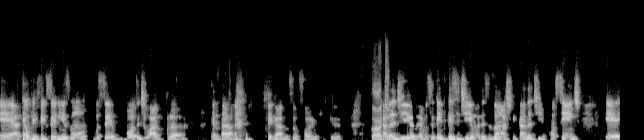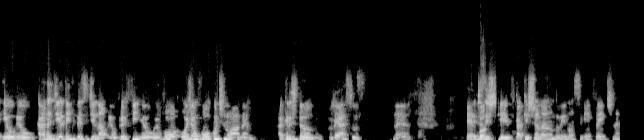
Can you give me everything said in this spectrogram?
é, até o perfeccionismo você bota de lado para tentar chegar no seu sonho, porque Tati. cada dia, né? Você tem que decidir, é uma decisão, acho que cada dia, consciente. É, eu, eu cada dia tenho que decidir, não, eu prefiro, eu, eu vou, hoje eu vou continuar, né? Acreditando versus, né? É, desistir, ficar questionando e não seguir em frente, né?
